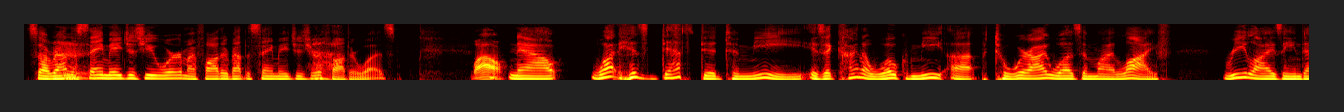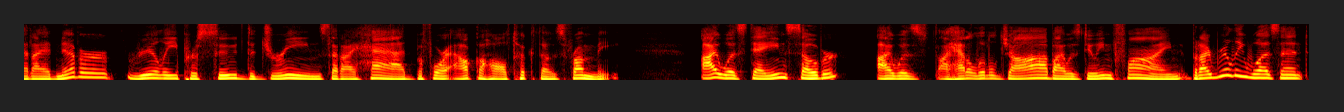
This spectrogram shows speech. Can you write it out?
So around mm. the hmm. same age as you were, my father about the same age as your yeah. father was. Wow. Now, what his death did to me is it kind of woke me up to where I was in my life realizing that I had never really pursued the dreams that I had before alcohol took those from me. I was staying sober. I was I had a little job, I was doing fine, but I really wasn't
